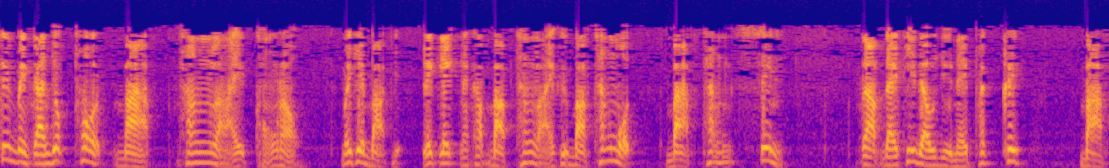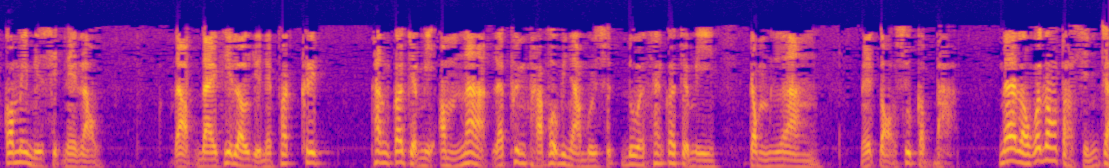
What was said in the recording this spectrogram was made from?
ซึ่งเป็นการยกโทษบาปทั้งหลายของเรา ไม่ใช่บาปเล็ก ๆ นะครับ บาปทั้งหลายคือบาปทั้งหมด บาปทั้งสิ้นตราบใดที่เราอยู่ในพระคริสต์บาปก็ไม่มีสิทธิ์ในเราตราบใดที่เราอยู่ในพระคริสต์ท่านก็จะมีอำนาจและพึ่งพาพระวิญญาณบริสุทธิ์ด้วย ท่านก็จะมีกำลังในต่อสู้กับบาป แม่เราก็ต้องตัดสินใจ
